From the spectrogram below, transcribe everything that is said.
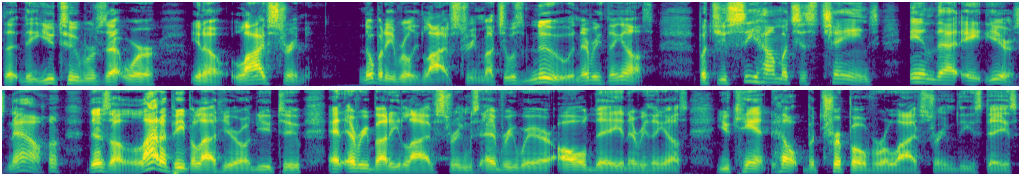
the, the YouTubers that were, you know, live streaming. Nobody really live streamed much. It was new and everything else. But you see how much has changed in that eight years. Now, there's a lot of people out here on YouTube, and everybody live streams everywhere all day and everything else. You can't help but trip over a live stream these days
